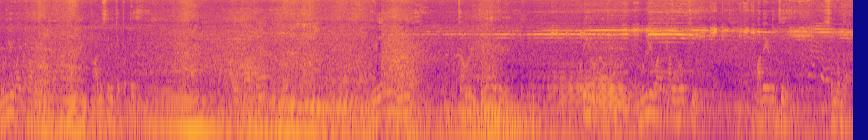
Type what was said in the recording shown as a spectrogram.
முள்ளிவாய்க்காலில் அனுசரிக்கப்பட்டது. அழைத்து சென்றனர்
